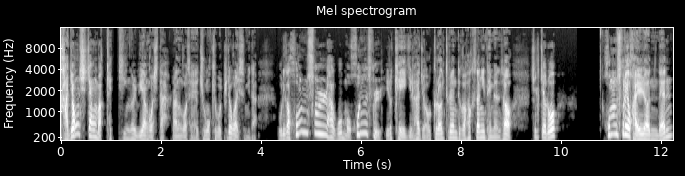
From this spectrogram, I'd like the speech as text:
가정시장 마케팅을 위한 것이다 라는 것에 주목해 볼 필요가 있습니다. 우리가 홈술하고 뭐 혼술 이렇게 얘기를 하죠. 그런 트렌드가 확산이 되면서 실제로 홈술에 관련된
